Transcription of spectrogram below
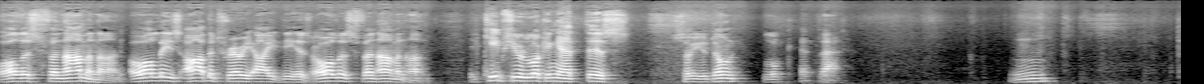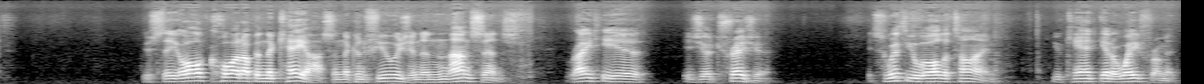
All this phenomenon, all these arbitrary ideas, all this phenomenon. It keeps you looking at this so you don't look at that. Hmm? You stay all caught up in the chaos and the confusion and nonsense. Right here is your treasure. It's with you all the time. You can't get away from it.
